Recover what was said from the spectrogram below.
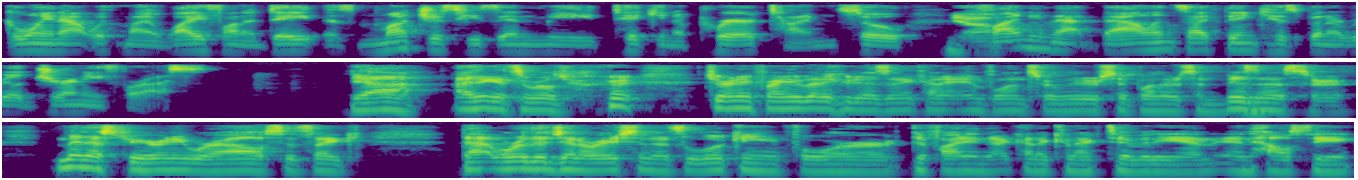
going out with my wife on a date as much as he's in me taking a prayer time. So yeah. finding that balance, I think, has been a real journey for us. Yeah, I think it's a real journey for anybody who does any kind of influence or leadership, whether it's in business or ministry or anywhere else. It's like that we're the generation that's looking for defining that kind of connectivity and, and healthy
